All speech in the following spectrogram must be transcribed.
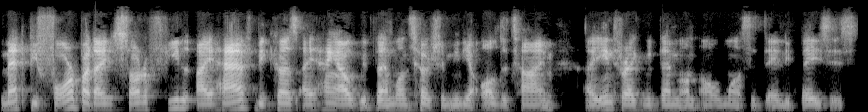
met before but i sort of feel i have because i hang out with them on social media all the time. I interact with them on almost a daily basis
